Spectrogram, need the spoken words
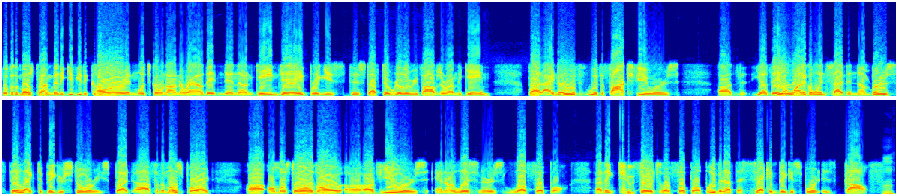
but for the most part, I'm going to give you the color and what's going on around it, and then on game day, bring you the stuff that really revolves around the game. But I know with with the Fox viewers, uh, you know, they don't want to go inside the numbers. They like the bigger stories. But uh, for the most part, uh, almost all of our, our our viewers and our listeners love football. I think two thirds love football. Believe it or not, the second biggest sport is golf. Mm.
